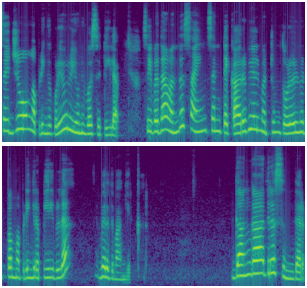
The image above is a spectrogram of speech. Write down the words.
செஜோங் அப்படிங்கக்கூடிய ஒரு யூனிவர்சிட்டியில் ஸோ இவர் தான் வந்து சயின்ஸ் அண்ட் டெக் அறிவியல் மற்றும் தொழில்நுட்பம் அப்படிங்கிற பிரிவில் விருது வாங்கியிருக்கார். கங்காதர சுந்தர்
